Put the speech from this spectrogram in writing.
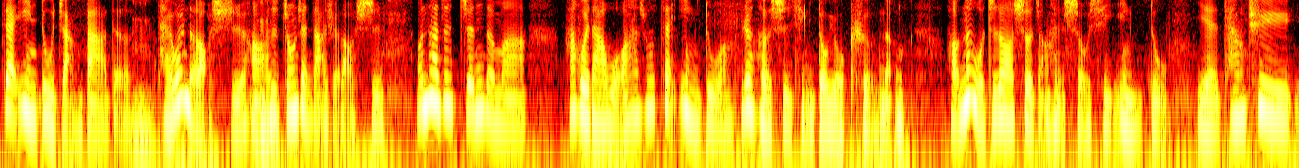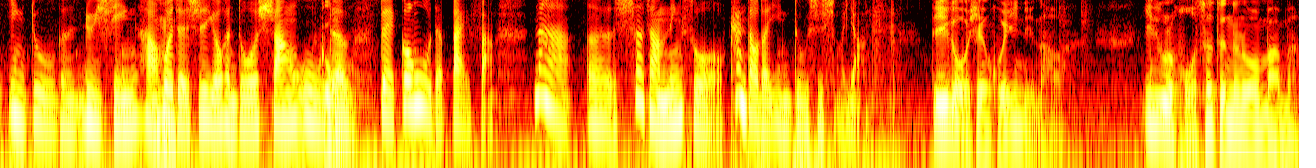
在印度长大的台湾的老师，好像是中正大学老师。我问他这是真的吗？他回答我，他说在印度啊，任何事情都有可能。好，那我知道社长很熟悉印度，也常去印度跟旅行，哈，或者是有很多商务的公对公务的拜访。那呃，社长您所看到的印度是什么样子？第一个，我先回应您哈，印度的火车真的那么慢吗？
